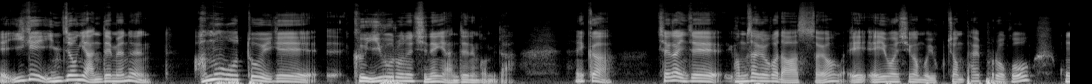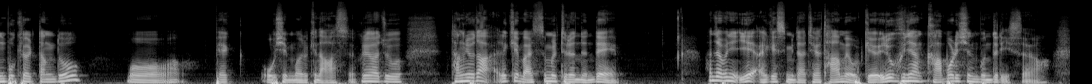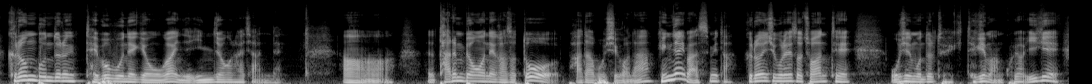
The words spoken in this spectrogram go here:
예, 이게 인정이 안 되면은 아무것도 이게 그 이후로는 진행이 안 되는 겁니다. 그러니까 제가 이제 검사 결과 나왔어요. A, A1C가 뭐 6.8%고 공복 혈당도 뭐 150 뭐 이렇게 나왔어요. 그래가지고 당뇨다 이렇게 말씀을 드렸는데 환자분이 예 알겠습니다. 제가 다음에 올게요. 이러고 그냥 가버리시는 분들이 있어요. 그런 분들은 대부분의 경우가 이제 인정을 하지 않는. 어, 다른 병원에 가서 또 받아보시거나 굉장히 많습니다. 그런 식으로 해서 저한테 오시는 분들도 되게, 되게 많고요. 이게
